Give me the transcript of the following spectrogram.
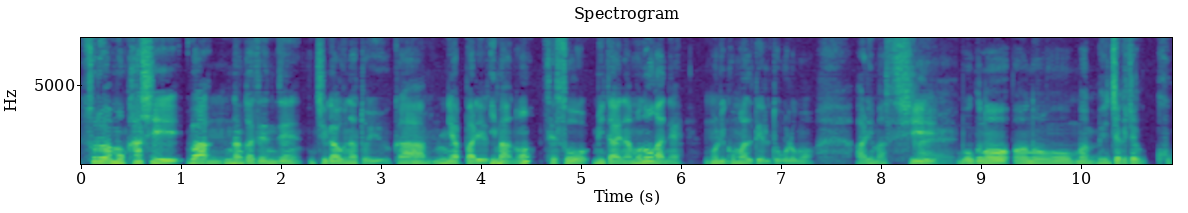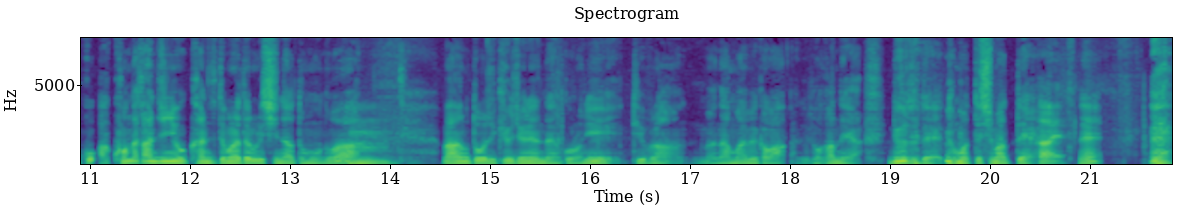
それはもう歌詞はうん。なんか全然違うなというか、やっぱり今の世相みたいなものがね盛り込まれているところもありますし、はい。僕のあの、まあ、めちゃくちゃここあこんな感じに感じてもらえたら嬉しいなと思うのは、うん。まあ、あの当時90年代の頃にティーブラン、まあ、何枚目かは分かんねえやルーズで止まってしまって、はい。ね、え？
